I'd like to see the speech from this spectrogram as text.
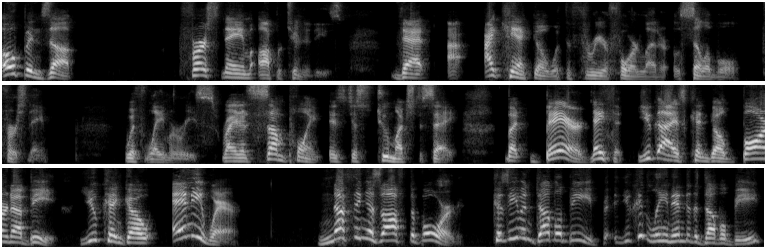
opens up first name opportunities that I, I can't go with the three or four letter syllable first name with Lesmerises, right? At some point, it's just too much to say. But Baird, Nathan, you guys can go Barnaby. You can go anywhere. Nothing is off the board because even double B, you could lean into the double B,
